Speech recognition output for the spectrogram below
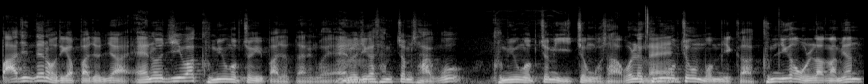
빠진 데는 어디가 빠졌냐? 에너지와 금융업종이 빠졌다는 거예요. 에너지가 3.49, 금융업종이 2.94. 원래 네. 금융업종은 뭡니까? 금리가 올라가면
